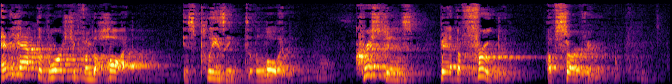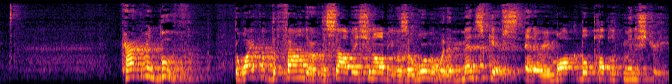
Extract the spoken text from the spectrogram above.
Any act of worship from the heart is pleasing to the Lord. Christians bear the fruit of serving. Catherine Booth, the wife of the founder of the Salvation Army, was a woman with immense gifts and a remarkable public ministry.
